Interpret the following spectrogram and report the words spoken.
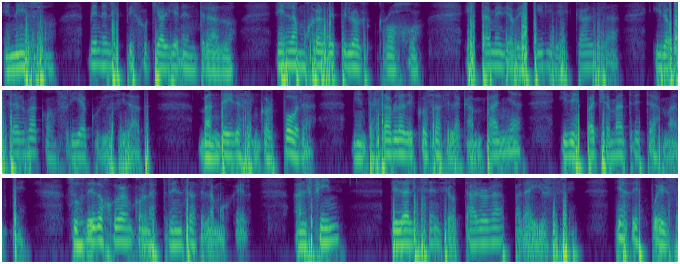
En eso, ve en el espejo que alguien ha entrado. Es la mujer de pelo rojo. Está medio a vestir y descalza y la observa con fría curiosidad. Bandeira se incorpora mientras habla de cosas de la campaña y despacha mate tras mate. Sus dedos juegan con las trenzas de la mujer. Al fin le da licencia a Otálora para irse. Días después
